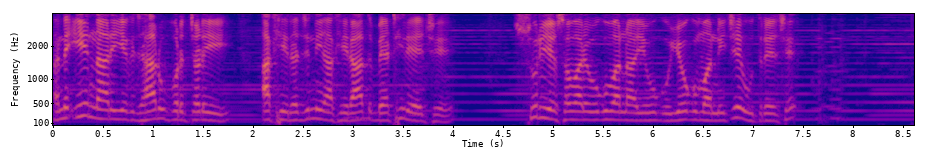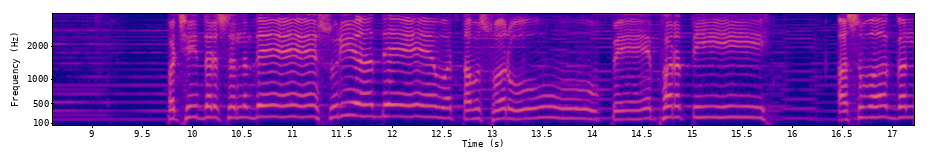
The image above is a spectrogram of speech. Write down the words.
અને એ નારી એક ઝાડ ઉપર ચડી આખી રજની આખી રાત બેઠી રહે છે. સૂર્ય સવારે ઉગવાના યોગ યોગમાં નીચે ઉતરે છે. પછી દર્શન દે સૂર્યદેવ તવ સ્વરૂપે ફરતી અશ્વગન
